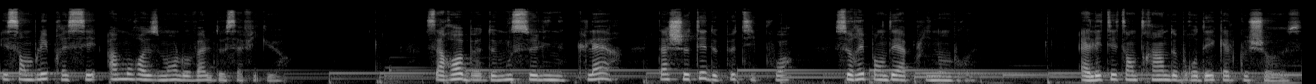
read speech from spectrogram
et semblaient presser amoureusement l'ovale de sa figure. Sa robe de mousseline claire, tachetée de petits pois, se répandait à plis nombreux. Elle était en train de broder quelque chose,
